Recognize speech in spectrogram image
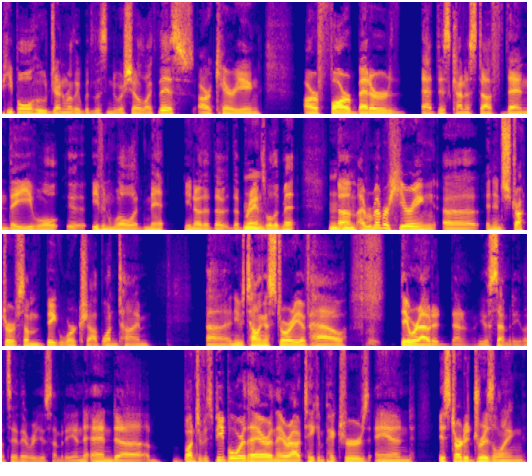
people who generally would listen to a show like this are carrying are far better at this kind of stuff than they will uh, even will admit. You know that the the brands will admit. Mhm. Um, I remember hearing uh, an instructor of some big workshop one time, uh, and he was telling a story of how they were out at I don't know Yosemite. Let's say they were Yosemite, and and uh, a bunch of his people were there, and they were out taking pictures, and it started drizzling,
